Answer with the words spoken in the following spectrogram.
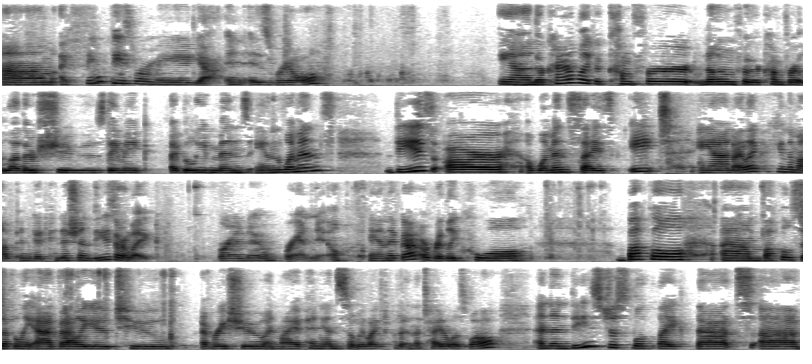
Um, I think these were made, yeah, in Israel. And they're kind of like a comfort, known for their comfort leather shoes. They make, I believe, men's and women's. These are a women's size 8, and I like picking them up in good condition. These are like Brand new. brand new. And they've got a really cool buckle. Um, buckles definitely add value to every shoe in my opinion, so we like to put it in the title as well. And then these just look like that, uh,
